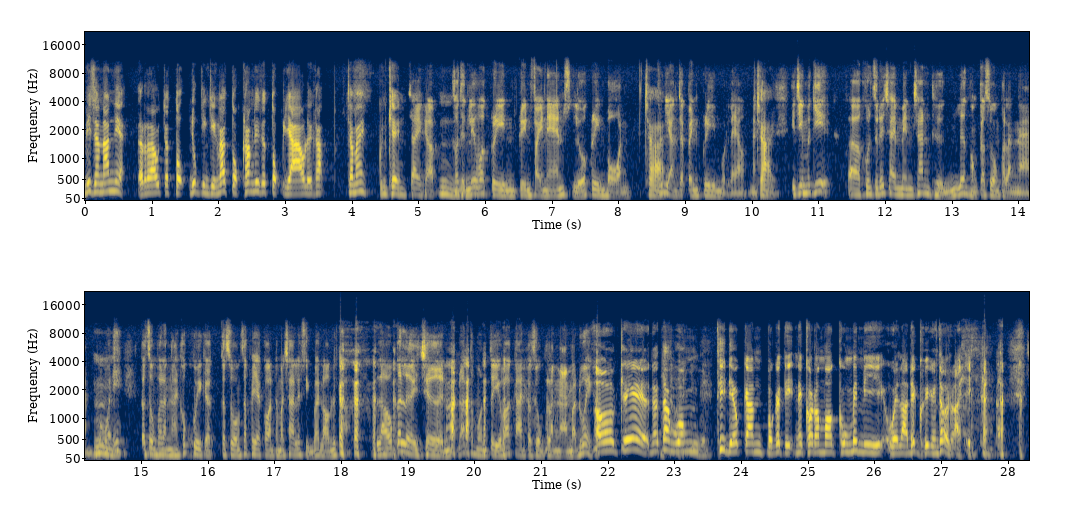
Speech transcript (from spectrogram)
มิฉะนั้นเนี่ยเราจะตกยุคจริง ๆ แล้วตกครั้งนี้จะตกยาวเลยครับ ใช่ไหมคุณเคนใช่ครับอืมเขาถึงเรียกว่า green green finance หรือว่า green bond ใช่ทุกอย่างจะเป็น green หมดแล้วนะคใช่รัจริงๆเมื่อกี้เอ่อ คุณสุริชัยเมนชั่นถึงเรื่องของกระทรวงพลังงานอืมบอกว่าเอ๊ะกระทรวงพลังงานเขาคุยกับกระทรวงทรัพยากรธรรมชาติและสิ่งแวดล้อมหรือเปล่า เราก็เลยเชิญรัฐมนตรีว่าการกระทรวงพลังงานมาด้วยครับโอเคนะตั้งวงที่เดียวกันปกติในคอรมอคงไม่มีเวลาได้คุยกันเท่าไหร่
